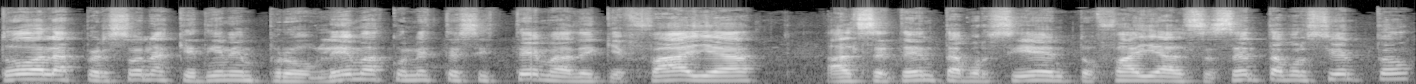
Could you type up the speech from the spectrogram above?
todas las personas que tienen problemas con este sistema de que falla al 70%, falla al 60%,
